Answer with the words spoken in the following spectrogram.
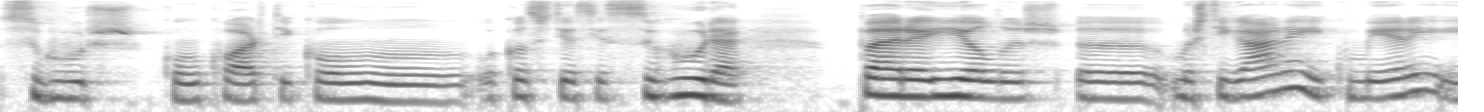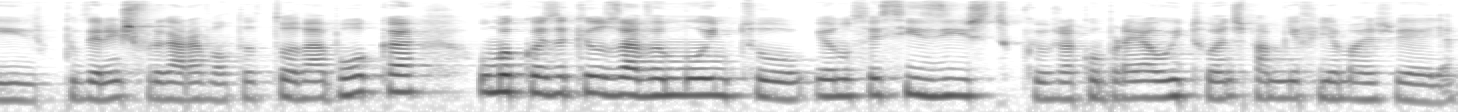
seguros, com corte e com a consistência segura para eles uh, mastigarem e comerem e poderem esfregar à volta de toda a boca. Uma coisa que eu usava muito, eu não sei se existe, porque eu já comprei há 8 anos para a minha filha mais velha,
